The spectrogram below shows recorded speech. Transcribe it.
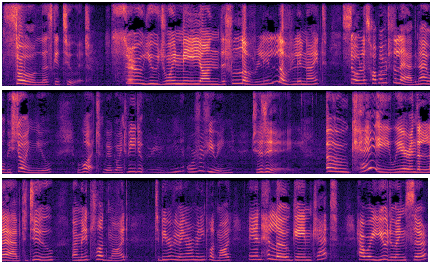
So, let's get to it. So, you join me on this lovely, lovely night. So, let's hop over to the lab and I will be showing you what we are going to be doing or reviewing today. Okay, we are in the lab to do our mini plug mod, to be reviewing our mini plug mod. And hello, Game Cat. How are you doing, sir?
